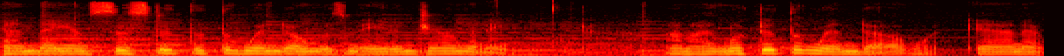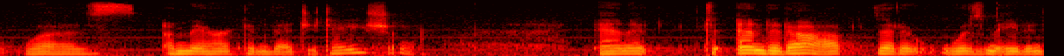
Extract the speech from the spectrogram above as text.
and they insisted that the window was made in Germany. And I looked at the window, and it was American vegetation. And it ended up that it was made in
